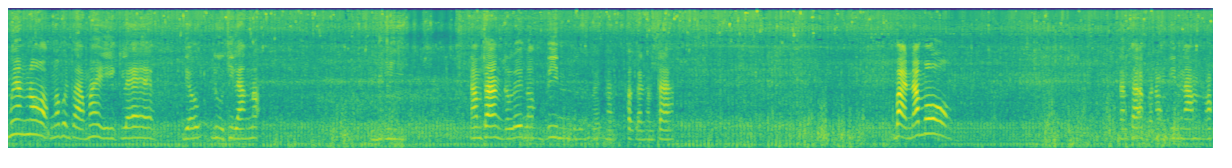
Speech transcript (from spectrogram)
เมืองนอกเนาะเป็นฝากมาอีกแล้ว เดี๋ยวอยู่ทีหลังเนาะนำทางกันเลยเนาะดินเลยนะพากันนำทางบ้านน้ำโมนำทางกับน้องดินนำเนาะ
